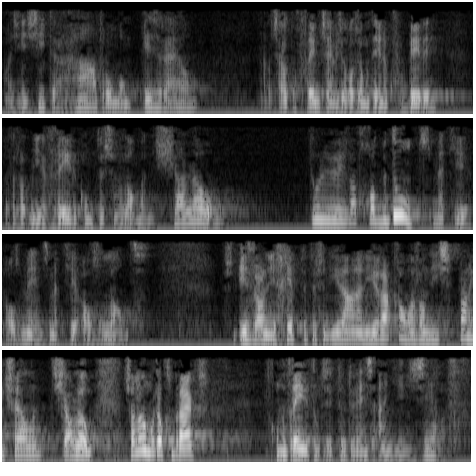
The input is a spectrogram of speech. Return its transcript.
Als je ziet de haat rondom Israël. Nou, het zou toch vreemd zijn, we zullen zo meteen ook verbidden, dat er wat meer vrede komt tussen landen. Shalom. Doe nu wat God bedoelt met je als mens, met je als land. Tussen Israël en Egypte, tussen Iran en Irak, allemaal van die spanningsvelden. Shalom. Shalom wordt ook gebruikt om vrede toe te, wensen aan jezelf.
